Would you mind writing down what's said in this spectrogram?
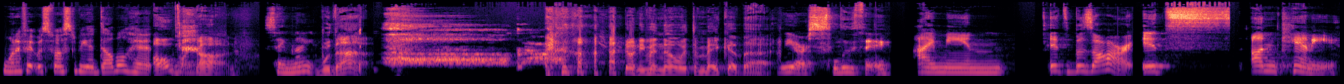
what if it was supposed to be a double hit? Oh my god. Same night. With that. Oh, I don't even know what to make of that. We are sleuthing. I mean, it's bizarre. It's uncanny.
